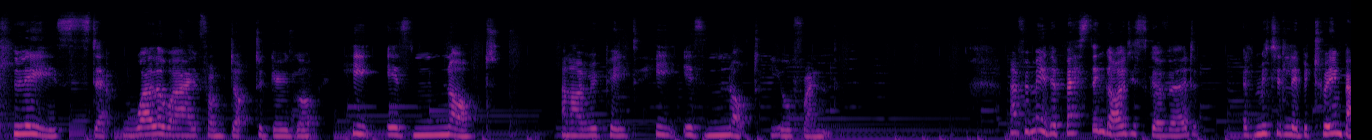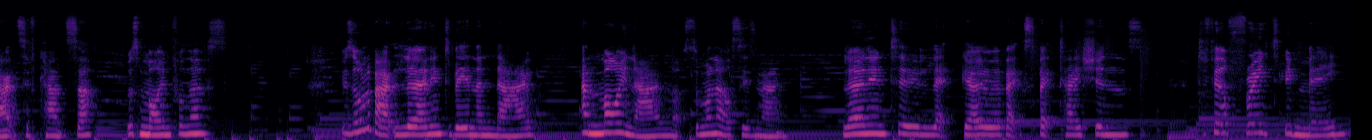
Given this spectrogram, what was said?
please step well away from Dr. Google. He is not, and I repeat, he is not your friend. Now, for me, the best thing I discovered, admittedly between bouts of cancer, was mindfulness. It was all about learning to be in the now, and my now, not someone else's now. Learning to let go of expectations, to feel free to be me,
